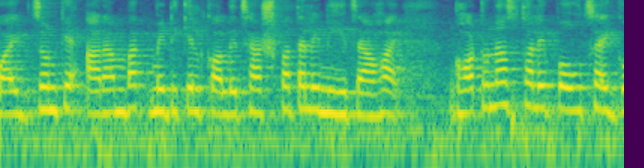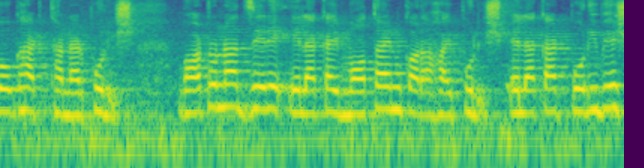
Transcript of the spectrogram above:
কয়েকজনকে আরামবাগ মেডিকেল কলেজ হাসপাতালে নিয়ে যাওয়া হয়। ঘটনাস্থলে পৌঁছায় গোঘাট থানার পুলিশ। ঘটনার জেরে এলাকায় মোতায়েন করা হয় পুলিশ। এলাকার পরিবেশ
